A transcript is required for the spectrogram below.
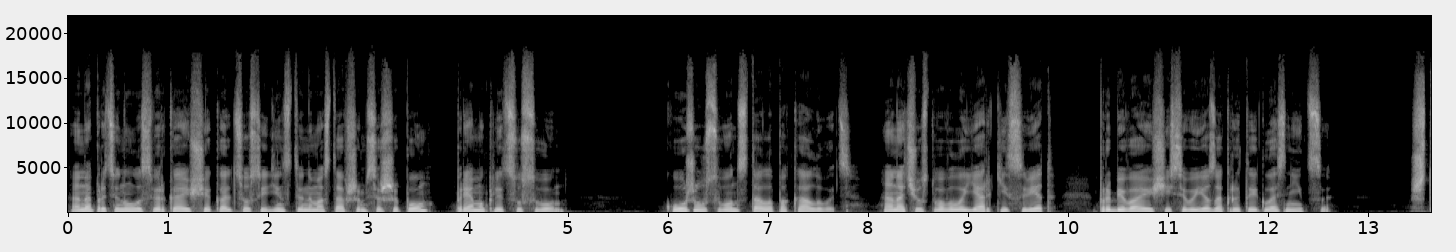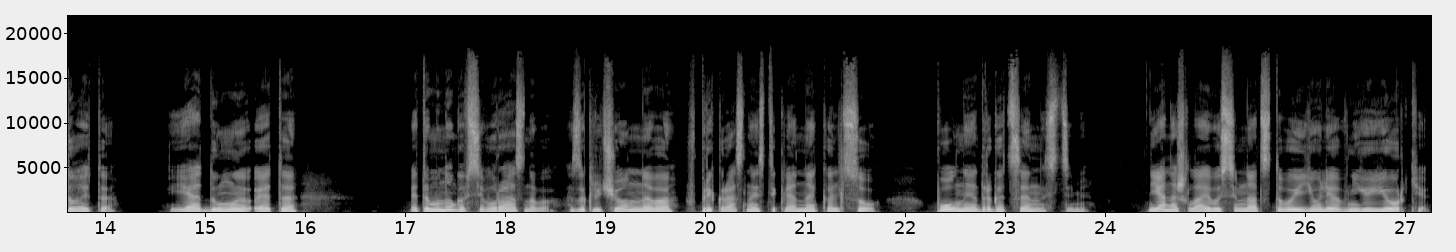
Она протянула сверкающее кольцо с единственным оставшимся шипом прямо к лицу Свон. Кожа у Свон стала покалывать. Она чувствовала яркий свет пробивающийся в ее закрытые глазницы. Что это? Я думаю, это... Это много всего разного, заключенного в прекрасное стеклянное кольцо, полное драгоценностями. Я нашла его 17 июля в Нью-Йорке.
